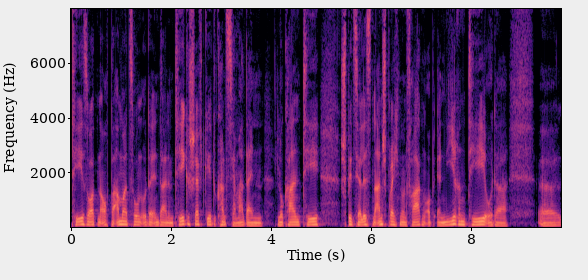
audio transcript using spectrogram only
Teesorten auch bei Amazon oder in deinem Teegeschäft geht. Du kannst ja mal deinen lokalen Teespezialisten ansprechen und fragen, ob er Nierentee oder äh,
